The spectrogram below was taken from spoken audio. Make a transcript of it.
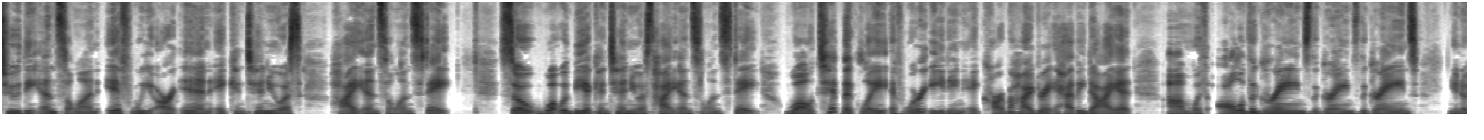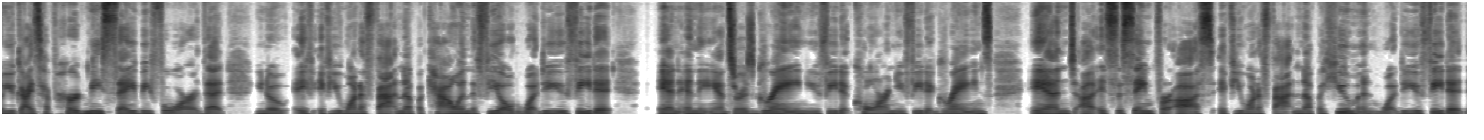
to the insulin if we are in a continuous high insulin state. So, what would be a continuous high insulin state? Well, typically, if we're eating a carbohydrate heavy diet um, with all of the grains, the grains, the grains, you know, you guys have heard me say before that, you know, if, if you want to fatten up a cow in the field, what do you feed it? And and the answer is grain. You feed it corn you feed it grains and uh, it's the same for us. If you want to fatten up a human what do you feed it?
